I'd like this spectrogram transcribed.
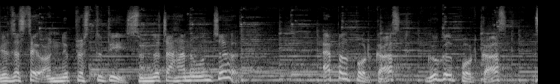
यो जस्तै अन्य प्रस्तुति सुन्न चाहनुहुन्छ? एप्पल पोडकास्ट गुगल पोडकास्ट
